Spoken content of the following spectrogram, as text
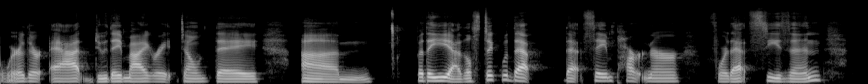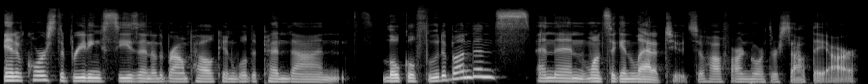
where they're at. Do they migrate? Don't they? Um but they yeah they'll stick with that that same partner for that season. And of course the breeding season of the brown pelican will depend on local food abundance and then once again latitude so how far north or south they are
